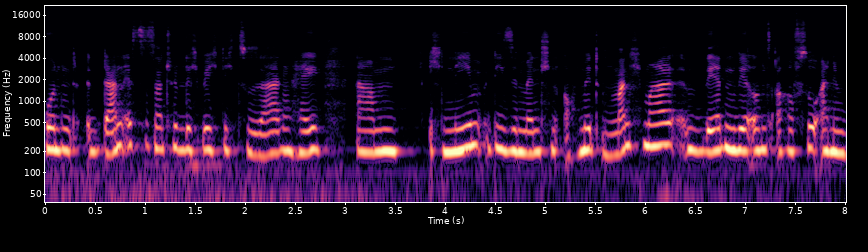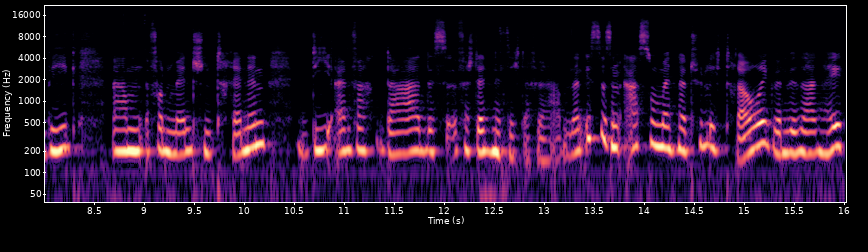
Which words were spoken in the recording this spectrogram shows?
Und dann ist es natürlich wichtig zu sagen, hey, ähm, ich nehme diese Menschen auch mit. Und manchmal werden wir uns auch auf so einem Weg ähm, von Menschen trennen, die einfach da das Verständnis nicht dafür haben. Dann ist es im ersten Moment natürlich traurig, wenn wir sagen, hey,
